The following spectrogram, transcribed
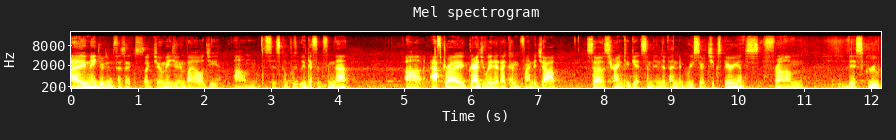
I majored in physics, like Joe majored in biology. Um, this is completely different from that. Uh, after I graduated, I couldn't find a job, so I was trying to get some independent research experience from this group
